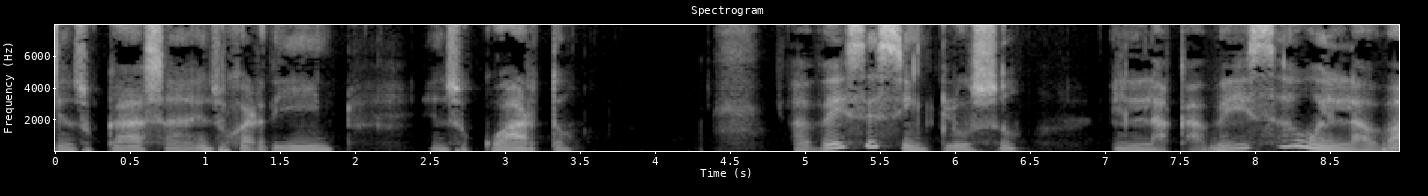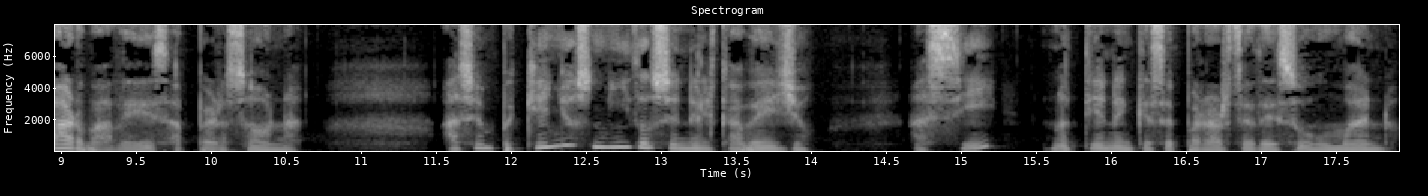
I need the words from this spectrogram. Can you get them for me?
en su casa, en su jardín, en su cuarto, a veces incluso en la cabeza o en la barba de esa persona. Hacen pequeños nidos en el cabello. Así no tienen que separarse de su humano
